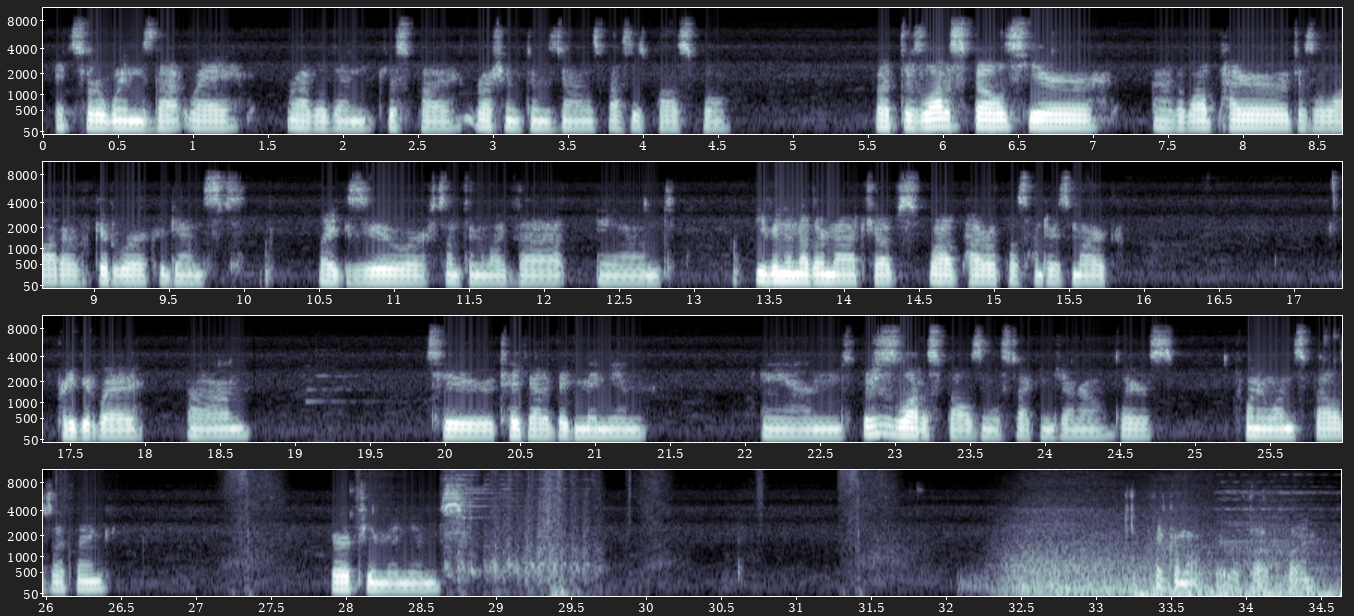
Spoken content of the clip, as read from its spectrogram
it sort of wins that way rather than just by rushing things down as fast as possible. But there's a lot of spells here. Uh, the Wild Pyro does a lot of good work against like Zoo or something like that. And even in other matchups, Wild Pyro plus Hunter's Mark pretty good way um, to take out a big minion. And there's just a lot of spells in this deck in general. There's 21 spells, I think. Very few minions. I think I'm okay with that play.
